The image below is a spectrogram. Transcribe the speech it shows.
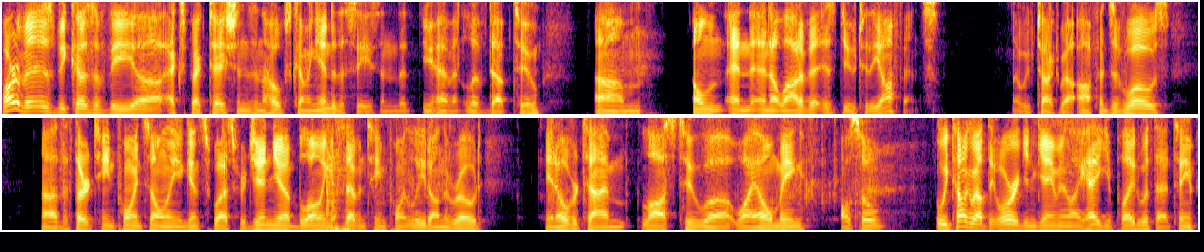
part of it is because of the uh, expectations and the hopes coming into the season that you haven't lived up to, um, and and a lot of it is due to the offense. We've talked about offensive woes, uh, the 13 points only against West Virginia, blowing a 17 point lead on the road in overtime, loss to uh, Wyoming. Also, we talk about the Oregon game and like, hey, you played with that team,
